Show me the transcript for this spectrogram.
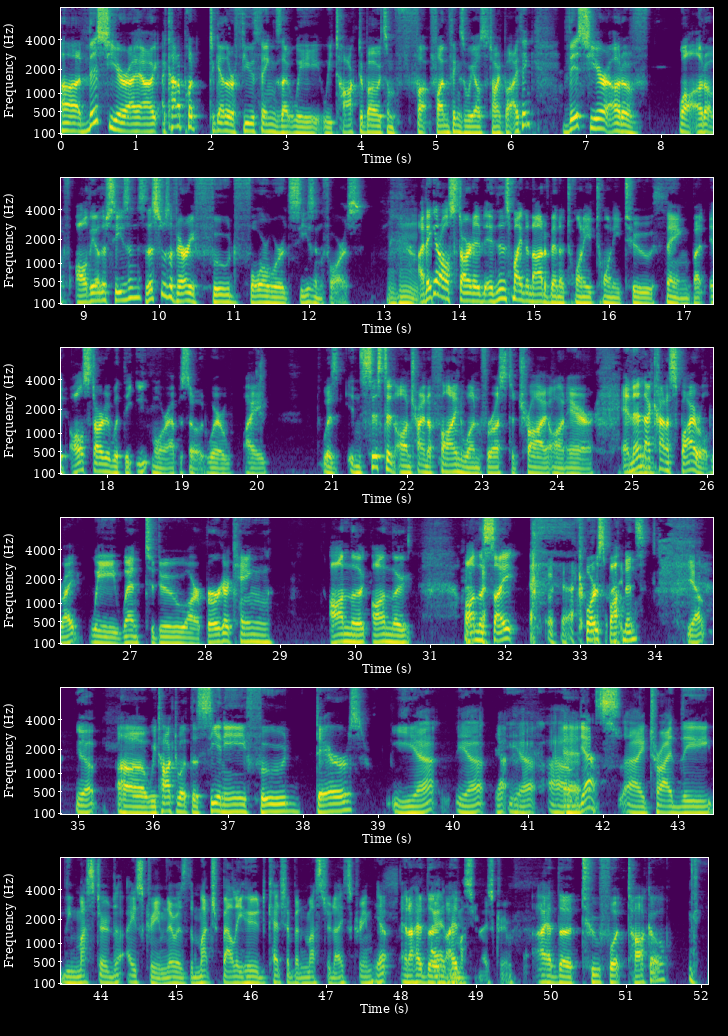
uh, this year, I, I, I kind of put together a few things that we we talked about, some fu- fun things we also talked about. I think this year, out of well, out of all the other seasons, this was a very food forward season for us. Mhm. I think it all started, and this might not have been a 2022 thing, but it all started with the Eat More episode where I was insistent on trying to find one for us to try on air. And then that kind of spiraled, right? We went to do our Burger King on the on the on the site correspondence. Yep. Yep. Uh, we talked about the C and E food dares. Yeah, yeah, Yeah. yeah. Um, Uh, yes, I tried the the mustard ice cream. There was the much ballyhooed ketchup and mustard ice cream. Yep. And I had the I had I the had, mustard ice cream. I had the two foot taco.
